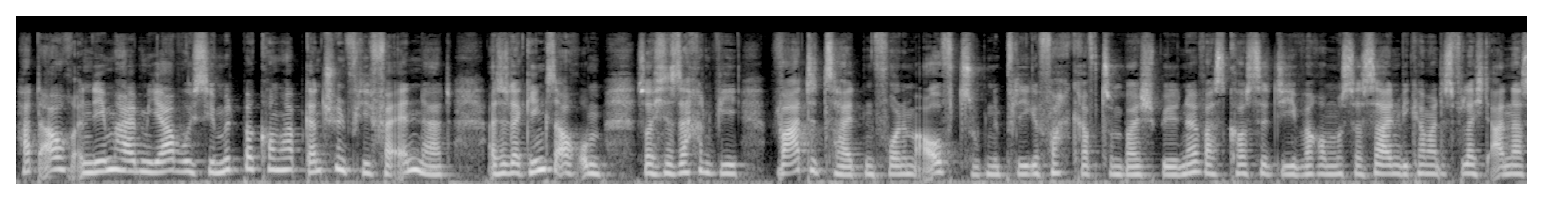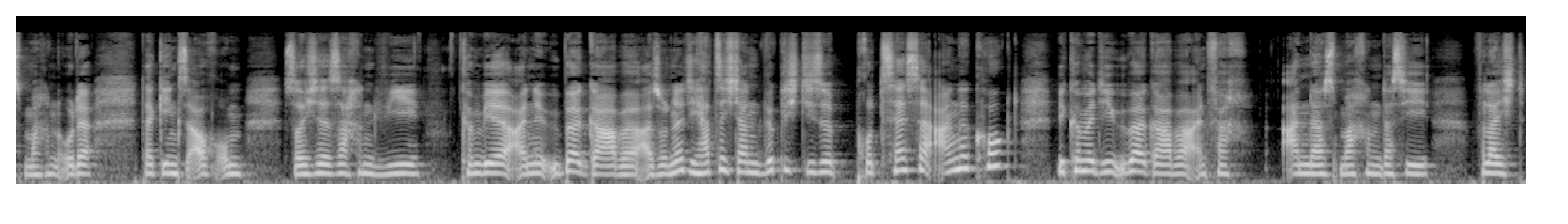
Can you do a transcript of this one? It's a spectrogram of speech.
hat auch in dem halben Jahr, wo ich sie mitbekommen habe, ganz schön viel verändert. Also da ging es auch um solche Sachen wie Wartezeiten vor einem Aufzug, eine Pflegefachkraft zum Beispiel. Ne? Was kostet die? Warum muss das sein? Wie kann man das vielleicht anders machen? Oder da ging es auch um solche Sachen wie können wir eine Übergabe, also ne, die hat sich dann wirklich diese Prozesse angeguckt, wie können wir die Übergabe einfach anders machen, dass sie vielleicht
